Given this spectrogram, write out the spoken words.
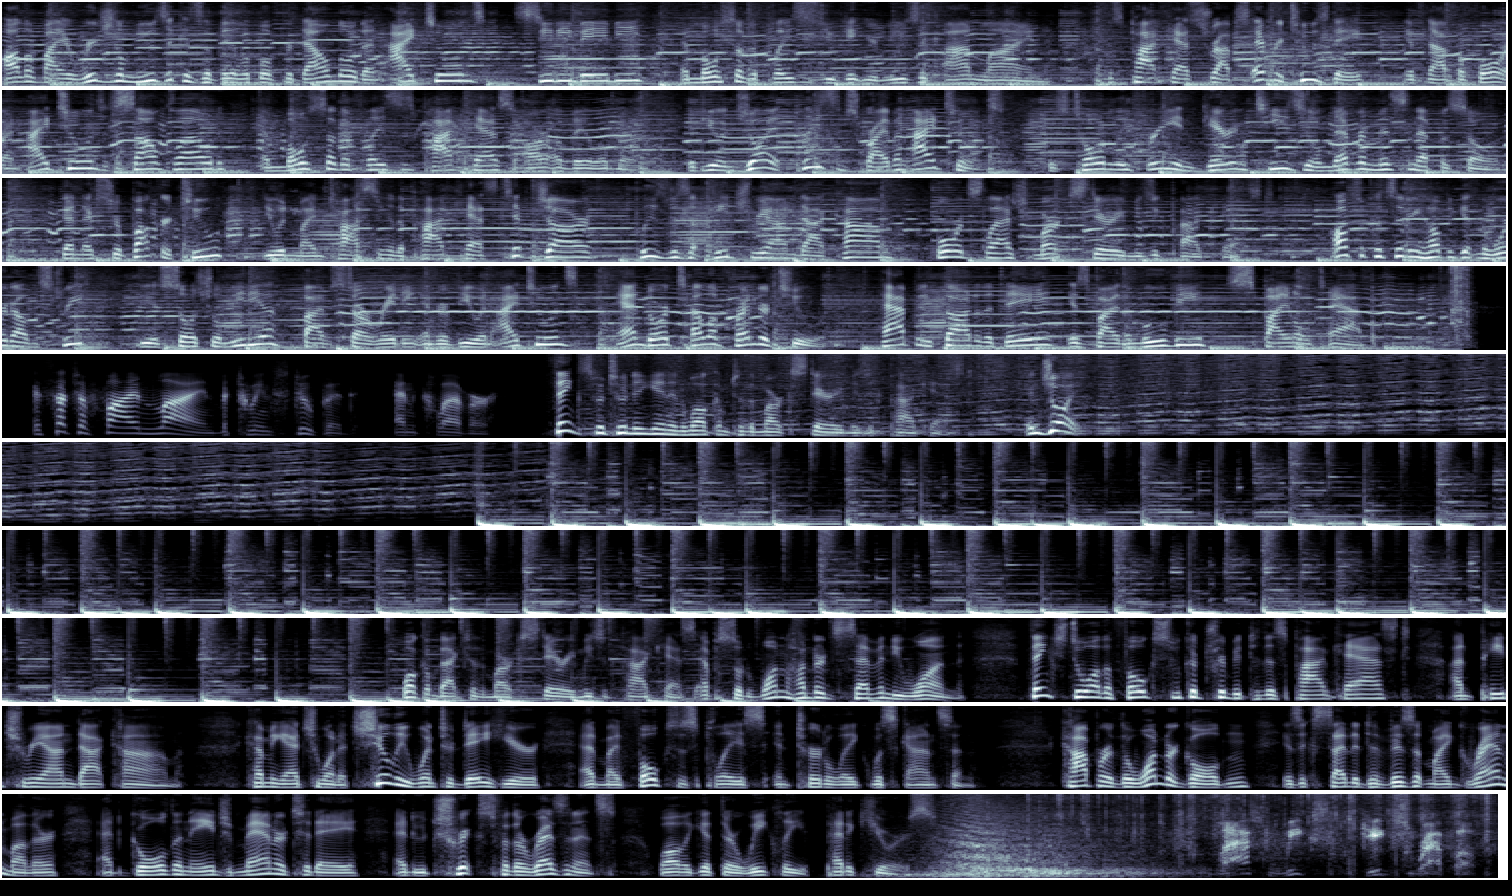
All of my original music is available for download on iTunes, CD Baby, and most other places you get your music online. This podcast drops every Tuesday, if not before, on iTunes, SoundCloud, and most other places podcasts are available. If you enjoy it, please subscribe on iTunes. It's totally free and guarantees you'll never miss an episode. Got an extra buck or two you wouldn't mind tossing in the podcast tip jar? Please visit patreon.com forward slash Mark Stary Music Podcast. Also considering helping getting the word out in the street via social media, five-star rating and review in iTunes, and or tell a friend or two. Happy thought of the day is by the movie Spinal Tap. It's such a fine line between stupid and clever. Thanks for tuning in and welcome to the Mark Stary Music Podcast. Enjoy! Welcome back to the Mark Stary Music Podcast, episode 171. Thanks to all the folks who contribute to this podcast on patreon.com. Coming at you on a chilly winter day here at my folks' place in Turtle Lake, Wisconsin. Copper the Wonder Golden is excited to visit my grandmother at Golden Age Manor today and do tricks for the residents while they get their weekly pedicures. Last week's Geeks Wrap Up.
